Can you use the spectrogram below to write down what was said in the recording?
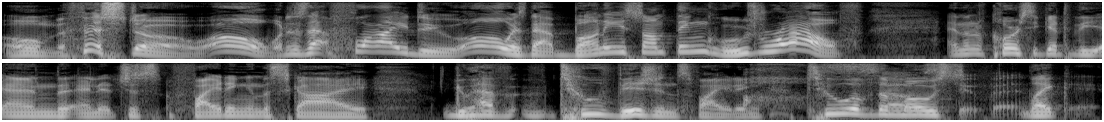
oh, Mephisto. Oh, what does that fly do? Oh, is that bunny something? Who's Ralph? And then, of course, you get to the end and it's just fighting in the sky. You have two visions fighting, oh, two of the most, stupid. like,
